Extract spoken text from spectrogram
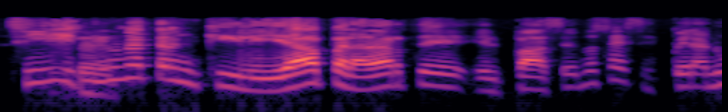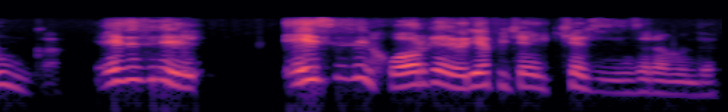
sí, Sí. tiene una tranquilidad para darte el pase, no se desespera nunca. Ese es el, ese es el jugador que debería fichar el Chelsea, sinceramente.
